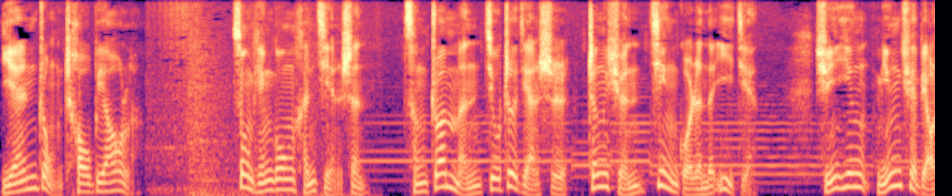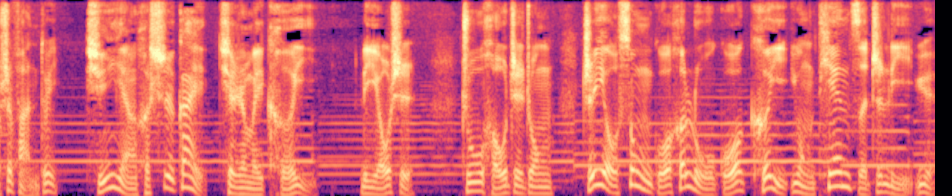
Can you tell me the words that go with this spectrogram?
严重超标了。宋平公很谨慎，曾专门就这件事征询晋国人的意见，荀英明确表示反对。荀偃和士盖却认为可以，理由是，诸侯之中只有宋国和鲁国可以用天子之礼乐，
